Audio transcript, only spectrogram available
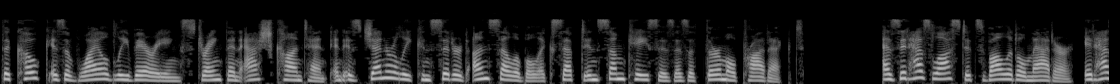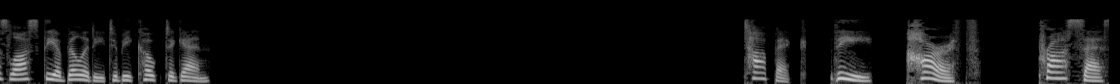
the coke is of wildly varying strength and ash content and is generally considered unsellable except in some cases as a thermal product. As it has lost its volatile matter, it has lost the ability to be coked again. Topic. The hearth process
